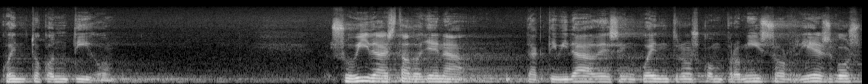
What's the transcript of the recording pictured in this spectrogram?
cuento contigo. Su vida ha estado llena de actividades, encuentros, compromisos, riesgos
